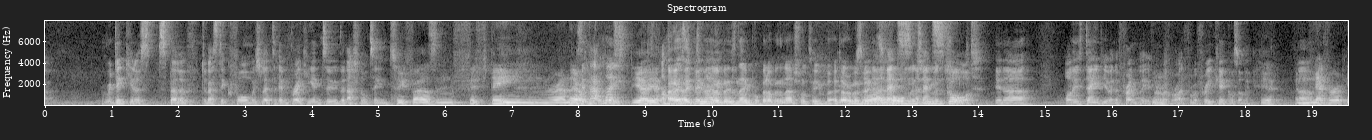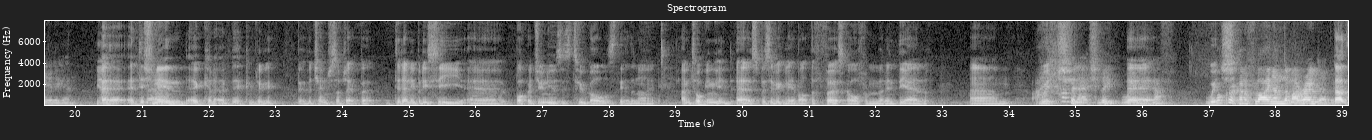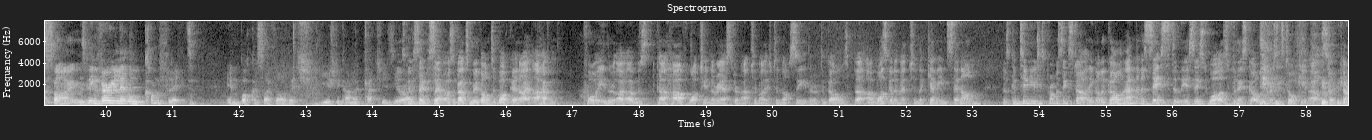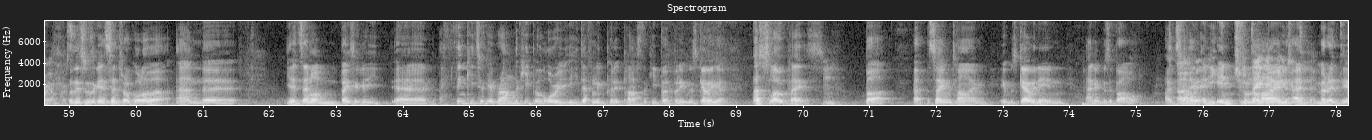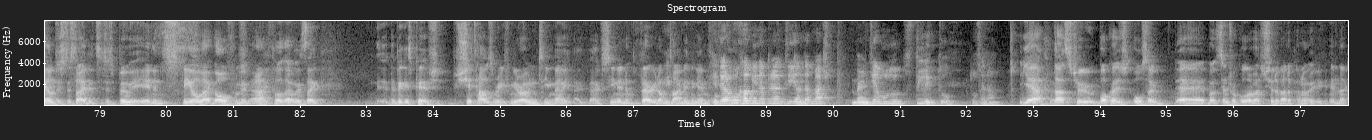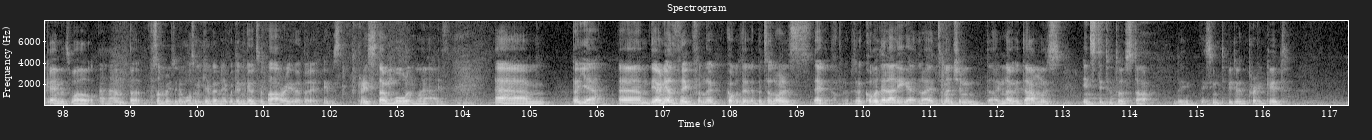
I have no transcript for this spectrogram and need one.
ridiculous spell of domestic form which led to him breaking into the national team. 2015, around there. Is it that late? Yeah, yeah. I- I, I It's a bit do early. remember his name popping up in the national team, but I don't remember so- his and then, form as and you then mentioned. scored in a, on his debut in a friendly, if I Mm. remember right, from a free kick or something. Yeah, and Um, never appeared again. Yeah. Uh, additionally, Um, in a, kind of a completely bit of a change of subject, but did anybody see uh, Boca Juniors' two goals the other night? I'm talking in, uh, specifically about the first goal from Merentiel, um, which I haven't actually, weirdly uh, enough. which Boca are kind of flying under my radar. because that's fine. There's been very little conflict in Boca so far, which usually kind of catches your. I your was eye. going to say the same. I was about to move on to Boca, and I, I haven't caught either. I, I was kind of half watching the Riestra match. I managed to not see either of the goals, but I was going to mention that Kevin Zenon has continued his promising start. He got a goal and an assist, and the assist was for this goal that Chris is talking about. So carry on, Chris. So this was against Central Córdoba, and uh, yeah, Zenon basically, uh, I think he took it round the keeper, or he, he definitely put it past the keeper, but it was going at a slow pace. Hmm. But at the same time, it was going in, and it was about I'd say Oh, an he- inch from the line, and it. Merentiel just decided to just boot it in and steal that goal from him, and I thought that was like the biggest bit of sh- shithousery from your own teammate I- I've seen in a very long If- time in the game. of If there football. would have been a penalty and that match, Merentiel will steal it to to Zenon. Yeah, Sure. that's true. Boca is also, uh, well, Central Córdoba should have had a penalty in that game as well, um, but for some reason it wasn't given. It didn't go to VAR either, but it, it was pretty stonewall in my eyes. Um, but yeah, um, the only other thing from the Copa de Libertadores, uh, Copa de Copa de la Liga that I had to mention that I noted down was Instituto's start. They, they seem to be doing pretty good.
